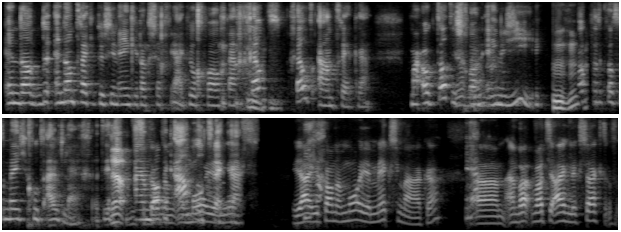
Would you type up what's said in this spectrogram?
en dan, en dan trek ik dus in één keer dat ik zeg van ja, ik wil gewoon graag geld, geld aantrekken. Maar ook dat is gewoon energie. Ik mm -hmm. hoop dat ik dat een beetje goed uitleg. Het is ja, dus wat ik aan wil trekken. Mix. Ja, je kan een mooie mix maken. Ja. Um, en wat, wat je eigenlijk zegt,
